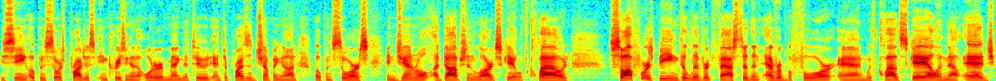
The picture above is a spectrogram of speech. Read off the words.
You're seeing open source projects increasing at an order of magnitude, enterprises jumping on open source. In general, adoption large scale with cloud. Software is being delivered faster than ever before and with cloud scale and now edge,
